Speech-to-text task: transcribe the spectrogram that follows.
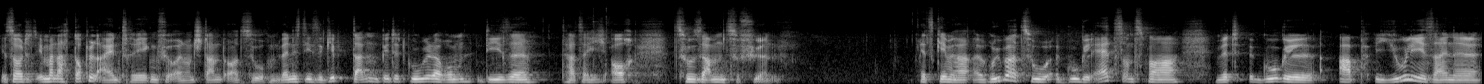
ihr solltet immer nach Doppeleinträgen für euren Standort suchen. Wenn es diese gibt, dann bittet Google darum, diese tatsächlich auch zusammenzuführen. Jetzt gehen wir rüber zu Google Ads und zwar wird Google ab Juli seine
